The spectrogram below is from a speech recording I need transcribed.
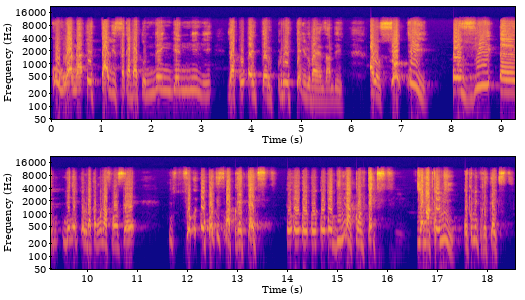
cour wana etalisaka bato ndenge nini ya kointerprete liloba ya nzambe alors soki ozwi euh, ndenge tolobaka yango na français soki okotisi baprétexte obimi na contexte ya makomi ekomi prétexte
